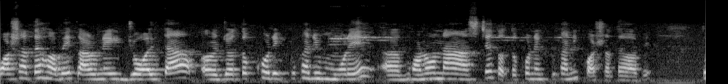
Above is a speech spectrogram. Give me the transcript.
কষাতে হবে, কারণ এই জলটা যতক্ষণ একটুখানি মরে ঘন না আসছে, ততক্ষণ একটুখানি কষাতে হবে। তো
